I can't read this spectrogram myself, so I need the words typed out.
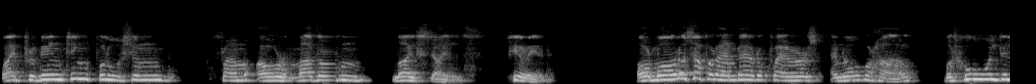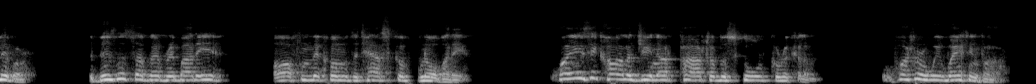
By preventing pollution from our modern lifestyles, period. Our modus operandi requires an overhaul, but who will deliver? The business of everybody often becomes the task of nobody. Why is ecology not part of the school curriculum? What are we waiting for?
